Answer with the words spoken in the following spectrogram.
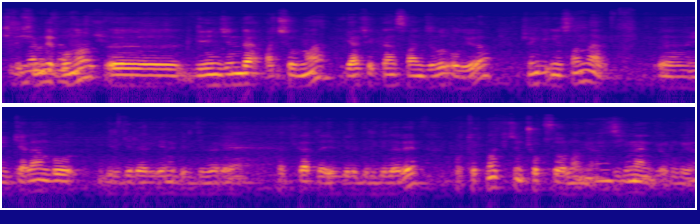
İşte şimdi bunun e, bilincinde açılma gerçekten sancılı oluyor. Çünkü insanlar e, gelen bu bilgileri, yeni bilgileri, hakikatle ilgili bilgileri oturtmak için çok zorlanıyor. Zihnen yoruluyor.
